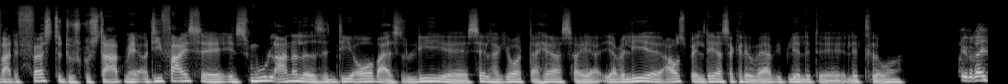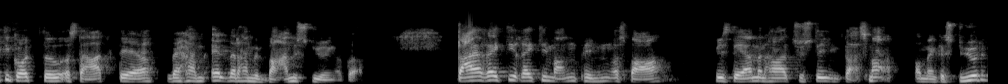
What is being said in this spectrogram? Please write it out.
var det første, du skulle starte med, og de er faktisk øh, en smule anderledes end de overvejelser, du lige øh, selv har gjort der her, så jeg, jeg vil lige øh, afspille det, og så kan det jo være, at vi bliver lidt, øh, lidt klogere. Et rigtig godt sted at starte, det er hvad har, alt, hvad der har med varmestyring at gøre. Der er rigtig, rigtig mange penge at spare, hvis det er, at man har et system, der er smart, og man kan styre det.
